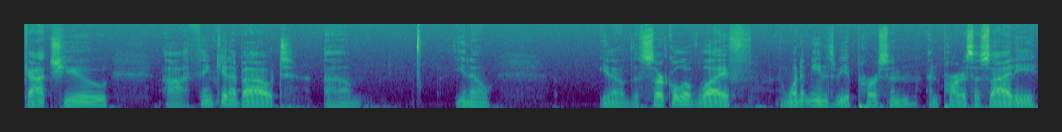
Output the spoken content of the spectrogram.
got you uh, thinking about um, you know you know the circle of life and what it means to be a person and part of society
